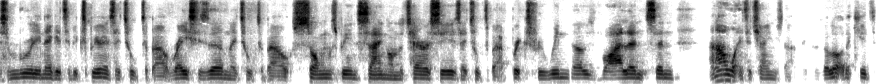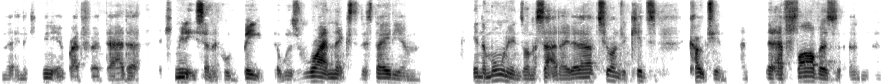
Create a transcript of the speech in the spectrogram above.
some really negative experience. They talked about racism. They talked about songs being sang on the terraces. They talked about bricks through windows, violence, and and I wanted to change that because a lot of the kids in the, in the community of Bradford, they had a community centre called Beat that was right next to the stadium. In the mornings on a Saturday, they'd have 200 kids coaching, and they'd have fathers and, and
